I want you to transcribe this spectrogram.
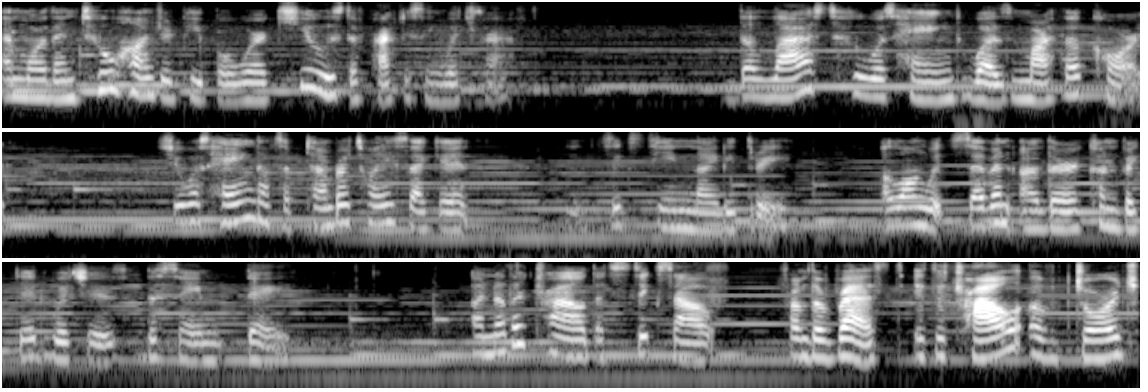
and more than 200 people were accused of practicing witchcraft. The last who was hanged was Martha Cord. She was hanged on September 22, 1693, along with seven other convicted witches the same day. Another trial that sticks out from the rest is the trial of George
